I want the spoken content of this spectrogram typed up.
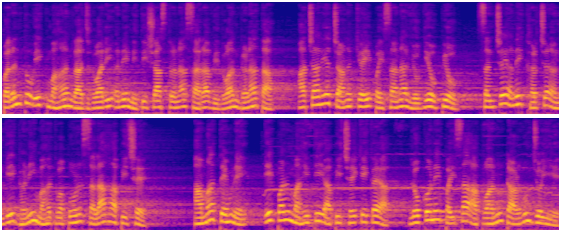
પરંતુ એક મહાન રાજદ્વારી અને નીતિશાસ્ત્રના સારા વિદ્વાન ગણાતા આચાર્ય ચાણક્યએ પૈસાના યોગ્ય ઉપયોગ, સંચય અને ખર્ચ અંગે ઘણી મહત્વપૂર્ણ સલાહ આપી છે. આમાં તેમણે એ પણ માહિતી આપી છે કે કયા લોકોને પૈસા આપવાનું ટાળવું જોઈએ.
